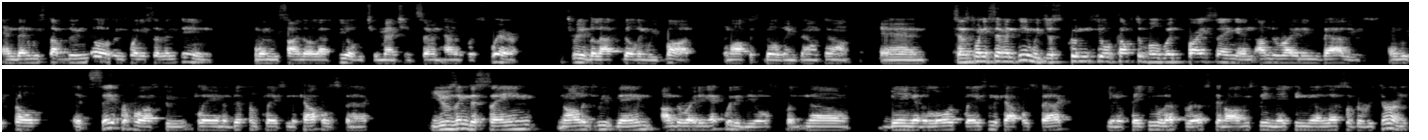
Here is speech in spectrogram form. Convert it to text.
And then we stopped doing those in 2017 when we signed our last deal, which you mentioned, 7 Hanover Square. It's really the last building we bought, an office building downtown. And since 2017, we just couldn't feel comfortable with pricing and underwriting values. And we felt it's safer for us to play in a different place in the capital stack using the same knowledge we've gained underwriting equity deals, but now being at a lower place in the capital stack, you know, taking less risk and obviously making less of a return,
